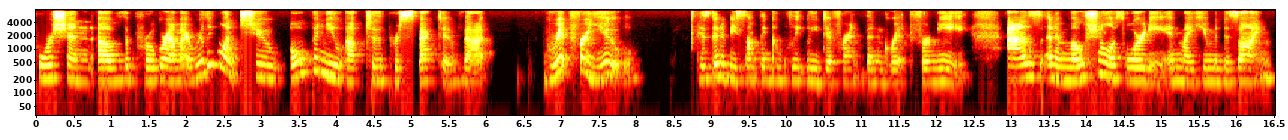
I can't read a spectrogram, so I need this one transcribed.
portion of the program, I really want to open you up to the perspective that grit for you is going to be something completely different than grit for me. As an emotional authority in my human design,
